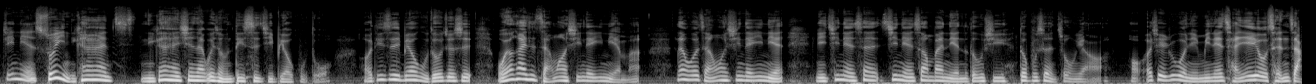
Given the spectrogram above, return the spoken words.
今年，所以你看看，你看看现在为什么第四季标股多？哦，第四季飙股多就是我要开始展望新的一年嘛。那我展望新的一年，你今年上今年上半年的东西都不是很重要啊。哦，而且如果你明年产业又成长，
